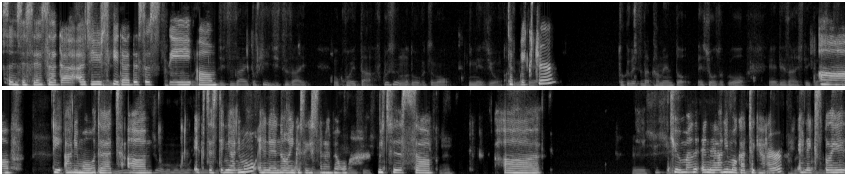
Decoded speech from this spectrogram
synthesis, that uh, as you see that this is the um, the picture of the animal that um, existing animal and a non-existing animal, which is uh, uh, human and animal got together and explain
